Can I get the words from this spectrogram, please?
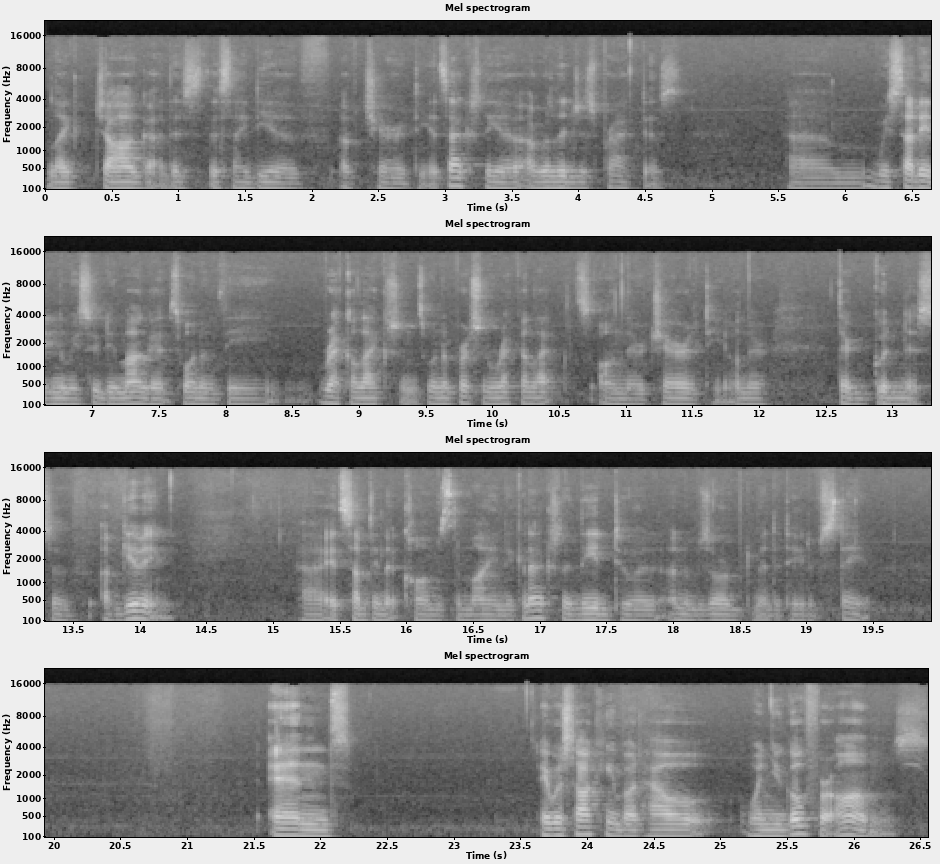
like caga, this, this idea of, of charity. It's actually a, a religious practice. Um, we studied in the Visuddhimagga, it's one of the recollections, when a person recollects on their charity, on their, their goodness of, of giving, uh, it's something that calms the mind. It can actually lead to a, an absorbed meditative state. And it was talking about how when you go for alms,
